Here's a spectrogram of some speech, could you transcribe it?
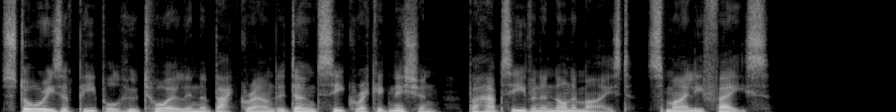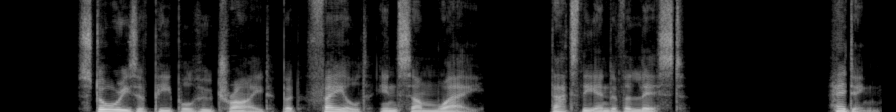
Stories of people who toil in the background and don't seek recognition, perhaps even anonymized, smiley face. Stories of people who tried but failed in some way. That's the end of the list. Heading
